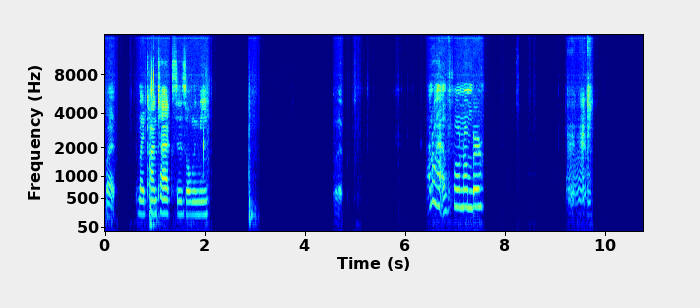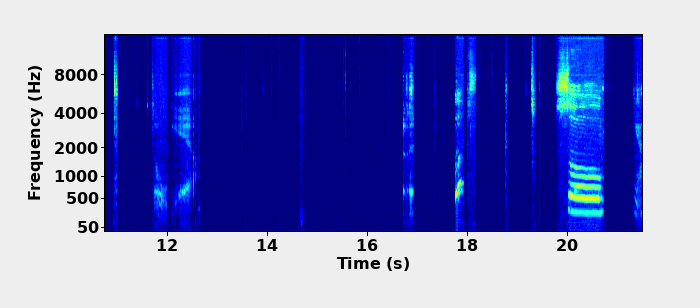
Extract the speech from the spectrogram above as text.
But my contacts is only me. But I don't have a phone number. So, yeah. Oops. So, yeah.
